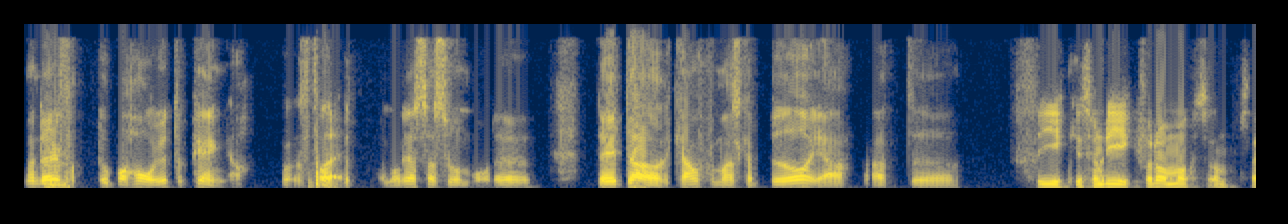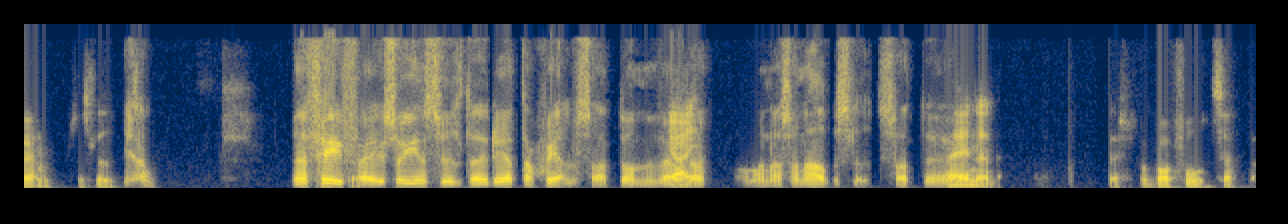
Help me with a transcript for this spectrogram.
Men det är Mm. för att klubbar har ju inte pengar för Nej. att betala dessa summor. Det, det är där kanske man ska börja att eh, Det gick ju som det gick för dem också sen till slut. Ja. Men Fifa är ju så insyltad i detta själv så att de vågar Ja, ja. inte ta några sådana här beslut. Så att, eh, Nej, nej, nej. Det får bara fortsätta.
